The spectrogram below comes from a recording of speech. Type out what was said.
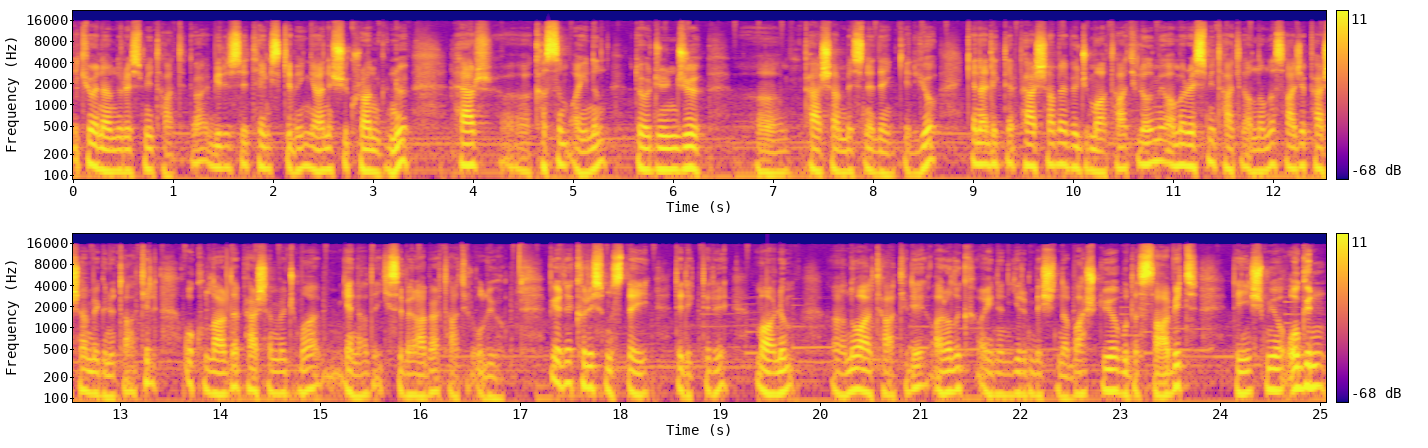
iki önemli resmi tatil var. Birisi Thanksgiving yani Şükran Günü her Kasım ayının dördüncü e, Perşembesine denk geliyor. Genellikle Perşembe ve Cuma tatil olmuyor ama resmi tatil anlamında sadece Perşembe günü tatil. Okullarda Perşembe Cuma genelde ikisi beraber tatil oluyor. Bir de Christmas Day dedikleri malum e, Noel tatili Aralık ayının 25'inde başlıyor. Bu da sabit değişmiyor. O gün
